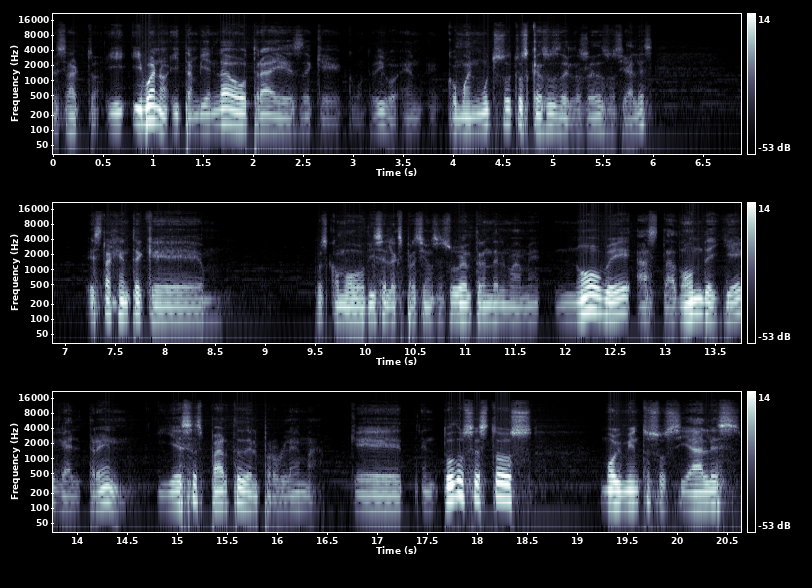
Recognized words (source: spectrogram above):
Exacto. Y, y bueno, y también la otra es de que, como te digo, en- como en muchos otros casos de las redes sociales, esta gente que, pues como dice la expresión, se sube al tren del mame, no ve hasta dónde llega el tren. Y ese es parte del problema. Que en todos estos movimientos sociales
